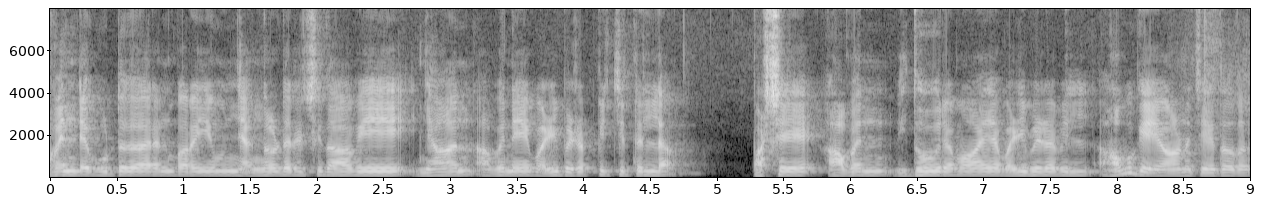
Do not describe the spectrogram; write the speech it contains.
അവന്റെ കൂട്ടുകാരൻ പറയും ഞങ്ങളുടെ രക്ഷിതാവേ ഞാൻ അവനെ വഴിപിഴപ്പിച്ചിട്ടില്ല. പക്ഷേ അവൻ വിദൂരമായ വഴിപിഴവിൽ ആവുകയാണ് ചെയ്തത്.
